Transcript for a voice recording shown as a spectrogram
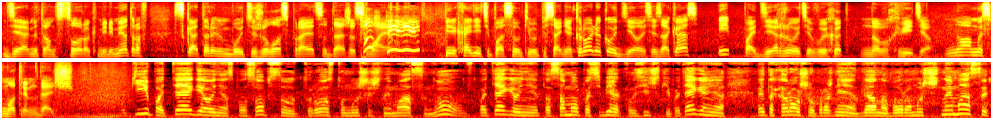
диаметром 40 мм, с которыми будет тяжело справиться даже с Майей. Переходите по ссылке в описании к ролику, делайте заказ и поддерживайте выход новых видео. Ну а мы смотрим дальше. Какие подтягивания способствуют росту мышечной массы? Ну, подтягивание это само по себе классические подтягивания. Это хорошее упражнение для набора мышечной массы,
